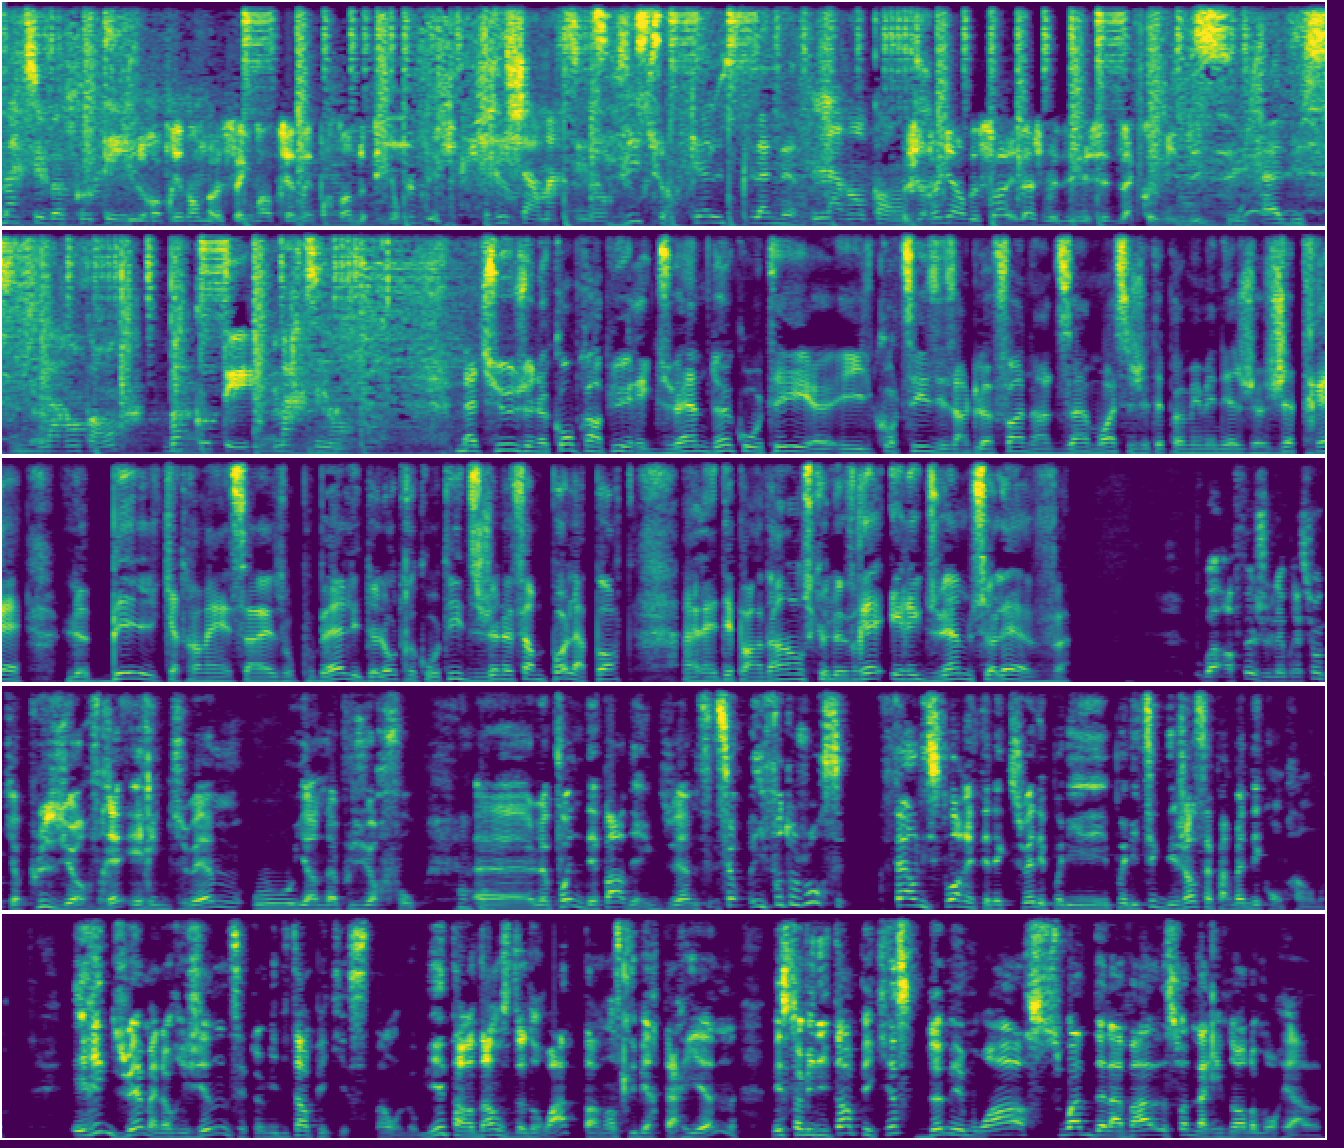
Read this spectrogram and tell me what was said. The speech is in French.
Mathieu Bocoté. Il représente un segment très important de l'opinion publique. Richard Martineau. Tu vis sur quelle planète? La rencontre. Je regarde ça et là, je me dis, mais c'est de la comédie. C'est hallucinant. La rencontre. Bocoté. Martineau. Mathieu, je ne comprends plus Éric Duhem. D'un côté, euh, il courtise les anglophones en disant, moi, si j'étais premier ministre, je jetterais le Bill 96 aux poubelles. Et de l'autre côté, il dit, je ne ferme pas la porte à l'indépendance, que le vrai Éric Duhem se lève. Ouais, en fait, j'ai l'impression qu'il y a plusieurs vrais Éric Duhem ou il y en a plusieurs faux. Euh, le point de départ d'Éric Duhem, il faut toujours faire l'histoire intellectuelle et poli- politique des gens, ça permet de les comprendre. Éric Duhem, à l'origine, c'est un militant péquiste. on l'a oublié, tendance de droite, tendance libertarienne, mais c'est un militant péquiste de mémoire, soit de Laval, soit de la rive nord de Montréal.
